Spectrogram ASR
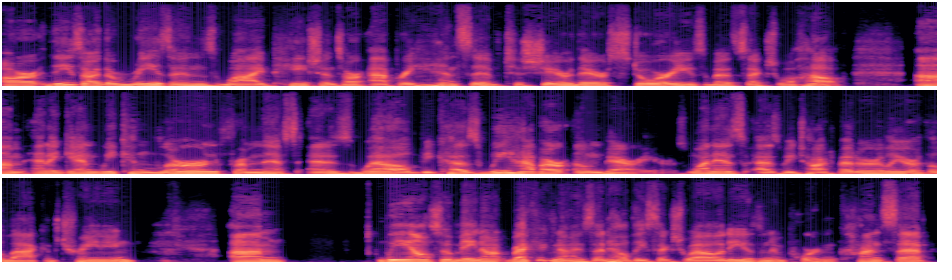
are these are the reasons why patients are apprehensive to share their stories about sexual health. Um, and again, we can learn from this as well because we have our own barriers. One is, as we talked about earlier, the lack of training. Um, we also may not recognize that healthy sexuality is an important concept.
